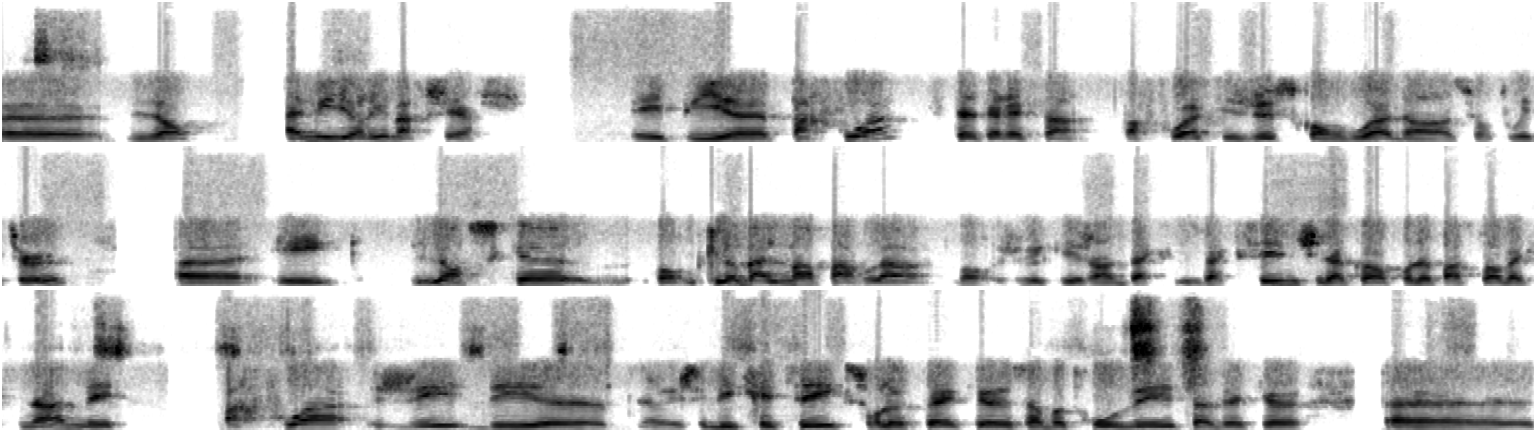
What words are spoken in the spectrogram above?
euh, disons, améliorer ma recherche. Et puis, euh, parfois, c'est intéressant. Parfois, c'est juste ce qu'on voit dans, sur Twitter. Euh, et lorsque, bon, globalement parlant, bon, je veux que les gens se vaccinent, je suis d'accord pour le passeport vaccinal, mais parfois j'ai des euh, euh, des critiques sur le fait que ça va trop vite avec euh, euh,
